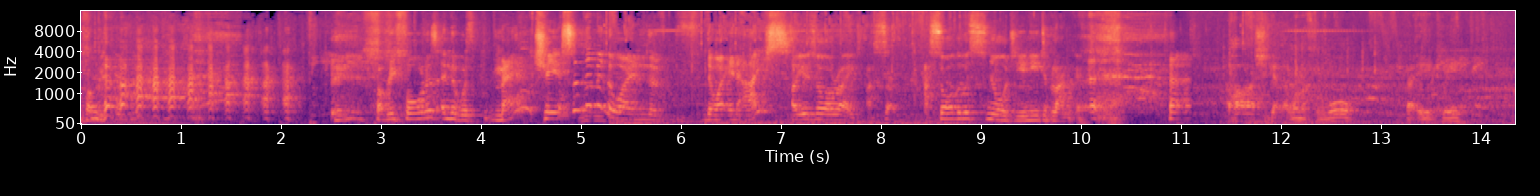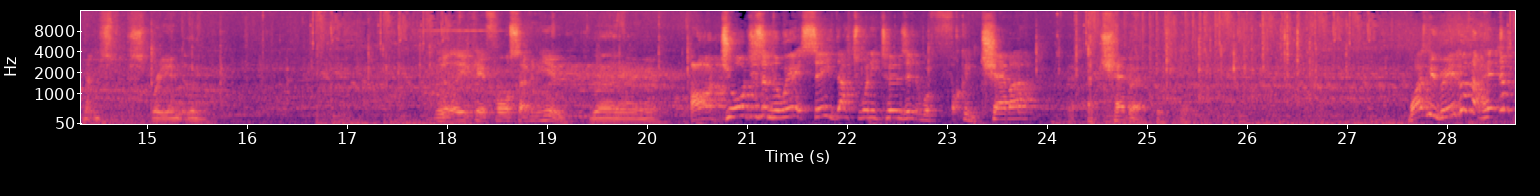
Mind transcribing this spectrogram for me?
Probably, probably phone and there was men chasing them, and they were in the they were in ice. Are you all right? I saw, I saw there was snow. Do you need a blanket? oh, I should get that one off the wall. That AK. Let me spray into them. Little AK-47U. Yeah, yeah, yeah. Oh, George is in the way. See, that's when he turns into a fucking cheddar. A cheddar. Why is my ray gun not hitting him?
